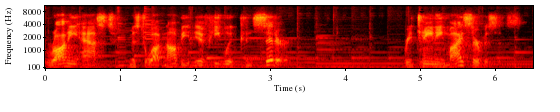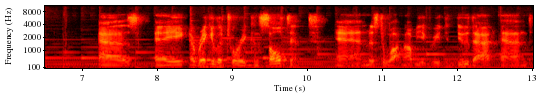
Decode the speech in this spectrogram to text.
Ronnie asked Mr. Watanabe if he would consider retaining my services as a, a regulatory consultant. And Mr. Watanabe agreed to do that. And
